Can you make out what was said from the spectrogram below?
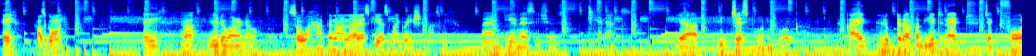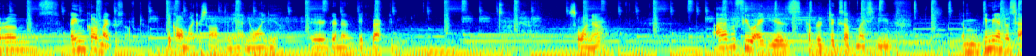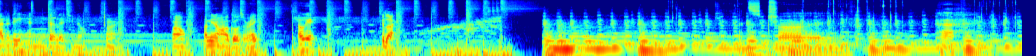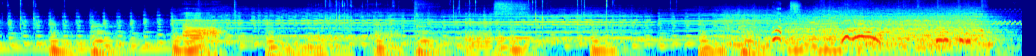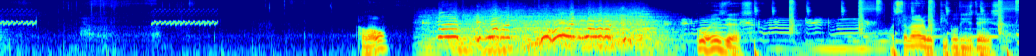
Hey, how's it going? Hey, uh, you don't want to know. So what happened on that SBS migration last weekend? Man, DNS issues. DNS? Yeah, it just wouldn't work. I looked it up on the internet, checked forums, I even called Microsoft. They called Microsoft and they had no idea? They're gonna get back to me. So what now? I have a few ideas, a couple of tricks up my sleeve. Um, give me until Saturday and I'll let you know. All right. Well, let me know how it goes, all right? Okay. Good luck. Let's try. Ah. This. Hello? Who is this? What's the matter with people these days?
